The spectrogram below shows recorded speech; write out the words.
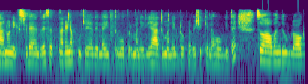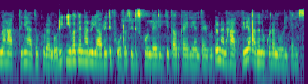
ನಾನು ನೆಕ್ಸ್ಟ್ ಡೇ ಅಂದರೆ ಸತ್ಯನಾರಾಯಣ ಪೂಜೆ ಅದೆಲ್ಲ ಇತ್ತು ಒಬ್ಬರ ಮನೇಲಿ ಅದು ಮನೆ ಗೃಹ ಪ್ರವೇಶಕ್ಕೆಲ್ಲ ಹೋಗಿದ್ದೆ. ಸೊ ಆ ಒಂದು ವ್ಲಾಗ್ನ ಹಾಕ್ತೀನಿ, ಅದು ಕೂಡ ನೋಡಿ. ಇವಾಗ ನಾನು ಯಾವ ರೀತಿ ಫೋಟೋಸ್ ಇಡಿಸ್ಕೊಂಡೆ ಲಿಖಿತ ಅವ್ರ ಕೈಯಲ್ಲಿ ಅಂತ ಹೇಳ್ಬಿಟ್ಟು ನಾನು ಹಾಕ್ತೀನಿ. ಅದನ್ನು ಕೂಡ ನೋಡಿ ಗೈಸ್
